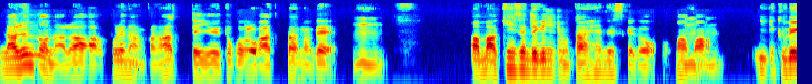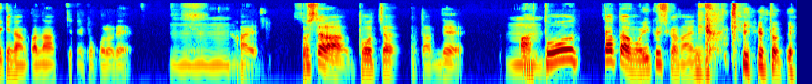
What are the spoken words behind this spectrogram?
なるのなら、これなんかなっていうところがあったので、うん、あまあ、金銭的にも大変ですけど、まあまあ、うん行くべきなんかなっていうところで、うんはい。そしたら通っちゃったんで、うん、あ、通っちゃったらもう行くしかないなっていうので。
